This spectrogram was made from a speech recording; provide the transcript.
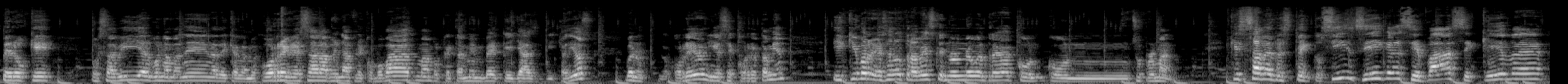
Pero que pues había alguna manera de que a lo mejor regresara Ben Affleck como Batman. Porque también ver que ya has dicho adiós. Bueno, lo corrieron y ese corrió también. Y que iba a regresar otra vez que en una nueva entrega con, con Superman. ¿Qué sabe al respecto? ¿Sí llega, se va, se queda?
